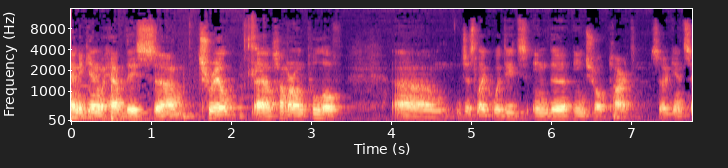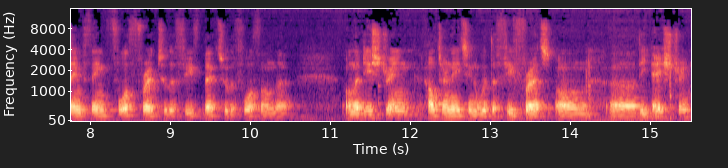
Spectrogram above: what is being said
and again we have this um, trill, uh, hammer on pull off um, just like we did in the intro part. So again, same thing, fourth fret to the fifth, back to the fourth on the on the D string, alternating with the fifth frets on uh, the A string.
